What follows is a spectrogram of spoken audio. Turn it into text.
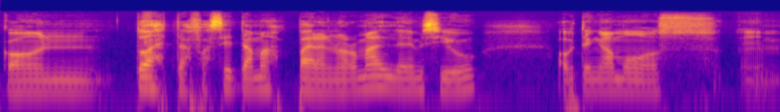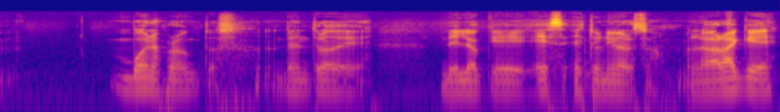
con toda esta faceta más paranormal del MCU obtengamos em, buenos productos dentro de, de, lo que es este universo. La verdad que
